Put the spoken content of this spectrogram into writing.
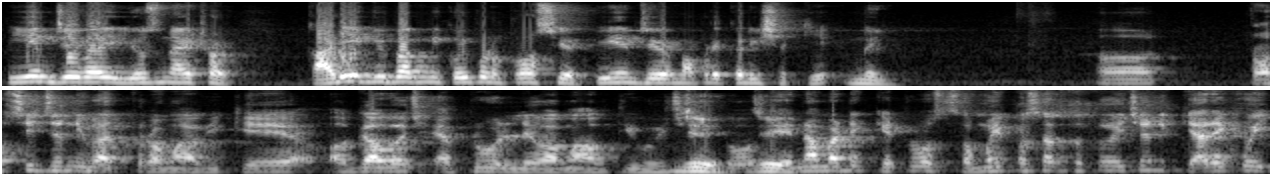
પીએમ જેવાય યોજના હેઠળ કાર્ડિયક વિભાગની કોઈ પણ પ્રોસિજર પીએમ જેવાયમાં આપણે કરી શકીએ નહીં. પ્રોસિજરની વાત કરવામાં આવી કે અગાઉ જ એપ્રુવલ લેવામાં આવતી હોય છે. તો એના માટે કેટલો સમય પસાર થતો હોય છે અને ક્યારેક કોઈ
